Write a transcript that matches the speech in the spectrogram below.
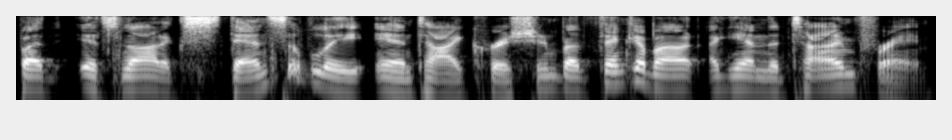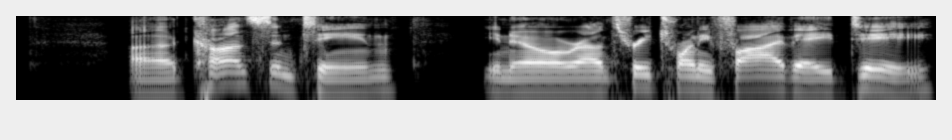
but it's not extensively anti-Christian. But think about again the time frame. Uh, Constantine, you know, around 325 AD,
